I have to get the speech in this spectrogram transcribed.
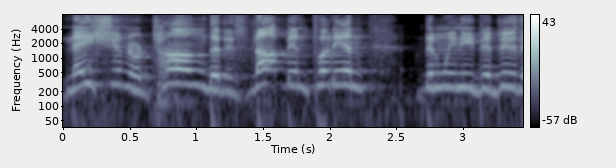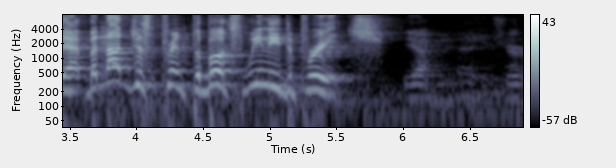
nation or tongue that has not been put in then we need to do that. But not just print the books we need to preach. Yeah sure.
